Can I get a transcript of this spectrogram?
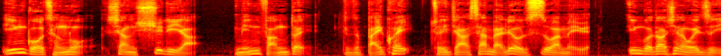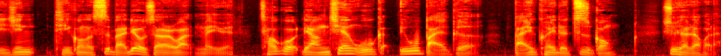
英国承诺向叙利亚民防队就是白盔追加三百六十四万美元。英国到现在为止已经提供了四百六十二万美元，超过两千五个五百个。白盔的志工，休息下再回来。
